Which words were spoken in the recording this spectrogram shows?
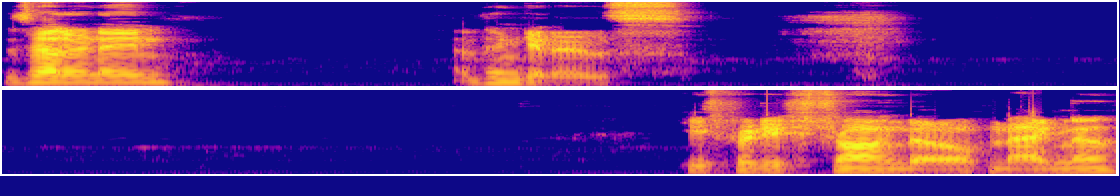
Is that her name? I think it is. He's pretty strong though, Magne.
